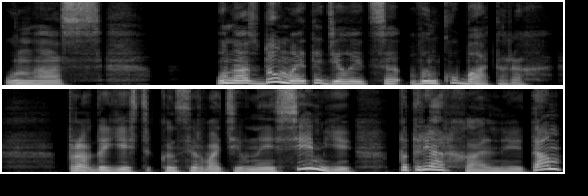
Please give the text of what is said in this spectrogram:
У нас... У нас дома это делается в инкубаторах. Правда, есть консервативные семьи, патриархальные. Там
